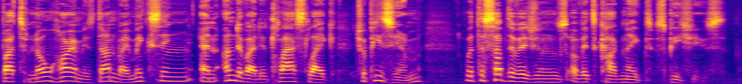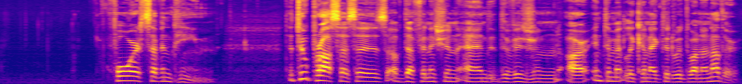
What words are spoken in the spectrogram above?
but no harm is done by mixing an undivided class like trapezium with the subdivisions of its cognate species. 417. The two processes of definition and division are intimately connected with one another.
